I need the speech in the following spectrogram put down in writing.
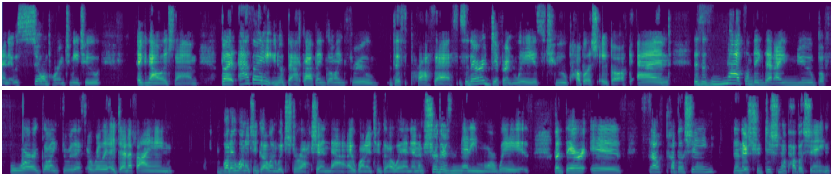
And it was so important to me to acknowledge them. But as I, you know, back up and going through this process, so there are different ways to publish a book. And this is not something that I knew before going through this or really identifying what I wanted to go in which direction that I wanted to go in. And I'm sure there's many more ways, but there is self-publishing, then there's traditional publishing,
